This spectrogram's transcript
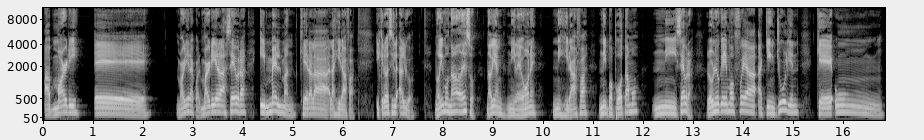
a Marty. Eh, ¿Marty era cuál? Marty era la cebra y Melman, que era la, jirafa. Y quiero decirle algo: no vimos nada de eso. No habían ni leones, ni jirafas, ni hipopótamo, ni cebra. Lo único que vimos fue a, King Julian, que es un.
